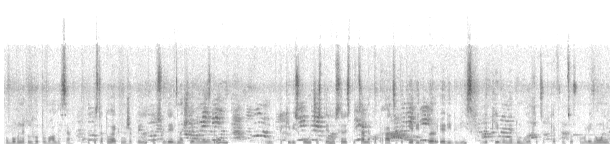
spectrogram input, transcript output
бо вони тут готувалися. І після того, як він вже приїхав сюди, знайшли вони з другом таку військову частину сили спеціальних операцій, такий рід, рід військ, який вони думали, що це таке в французькому легіоні.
